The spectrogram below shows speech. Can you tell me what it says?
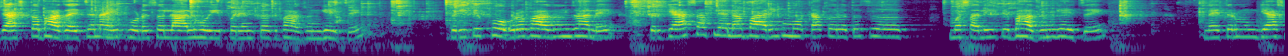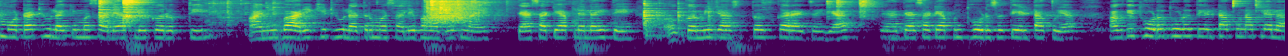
जास्त भाजायचं नाही थोडंसं लाल होईपर्यंतच भाजून घ्यायचं आहे तर इथे खोबरं भाजून झाले तर गॅस आपल्याला बारीक मोठा करतच मसाले इथे भाजून घ्यायचे नाहीतर मग गॅस मोठा ठेवला की मसाले आपले करपतील. आणि बारीकही ठेवला तर मसाले भाजत नाही. त्यासाठी आपल्याला इथे कमी जास्तच करायचं आहे गॅस त्यासाठी आपण थोडंसं तेल टाकूया. अगदी थोडं थोडं तेल टाकून आपल्याला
